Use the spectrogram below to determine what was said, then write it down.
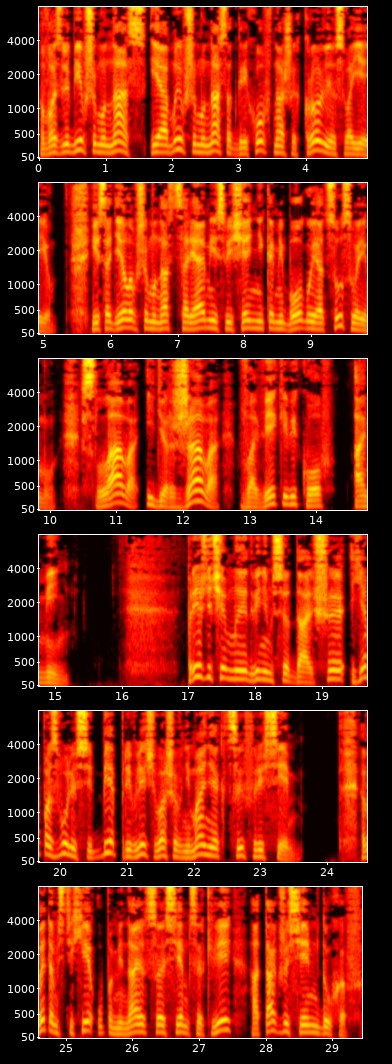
возлюбившему нас и омывшему нас от грехов наших кровью Своею, и соделавшему нас царями и священниками Богу и Отцу своему, слава и держава во веки веков. Аминь. Прежде чем мы двинемся дальше, я позволю себе привлечь ваше внимание к цифре семь. В этом стихе упоминаются семь церквей, а также семь духов.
